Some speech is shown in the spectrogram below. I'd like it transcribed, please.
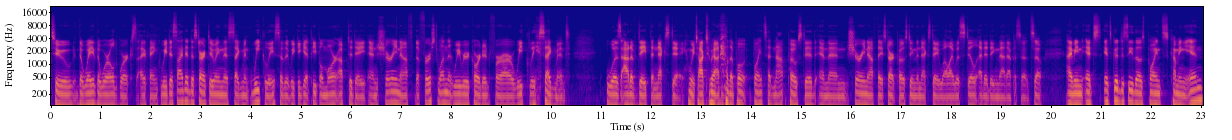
to the way the world works, I think we decided to start doing this segment weekly so that we could get people more up to date. And sure enough, the first one that we recorded for our weekly segment was out of date the next day. We talked about how the po- points had not posted, and then sure enough, they start posting the next day while I was still editing that episode. So, I mean, it's it's good to see those points coming in.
